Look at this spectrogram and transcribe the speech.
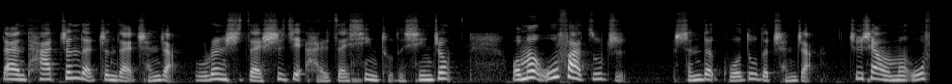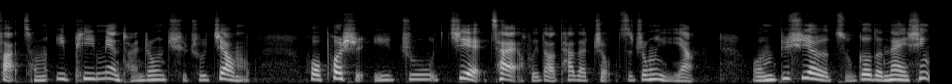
但它真的正在成长，无论是在世界还是在信徒的心中。我们无法阻止神的国度的成长，就像我们无法从一批面团中取出酵母，或迫使一株芥菜回到它的种子中一样。我们必须要有足够的耐心，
